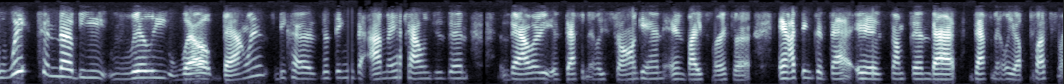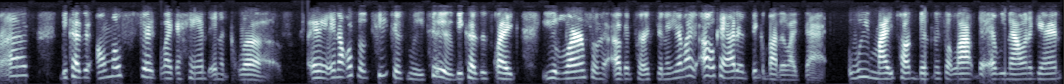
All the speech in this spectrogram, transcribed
we tend to be really well balanced because the things that I may have challenges in, Valerie is definitely strong in, and vice versa. And I think that that is something that definitely a plus for us because it almost fits like a hand in a glove and it also teaches me too because it's like you learn from the other person and you're like oh, okay i didn't think about it like that we might talk business a lot, but every now and again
